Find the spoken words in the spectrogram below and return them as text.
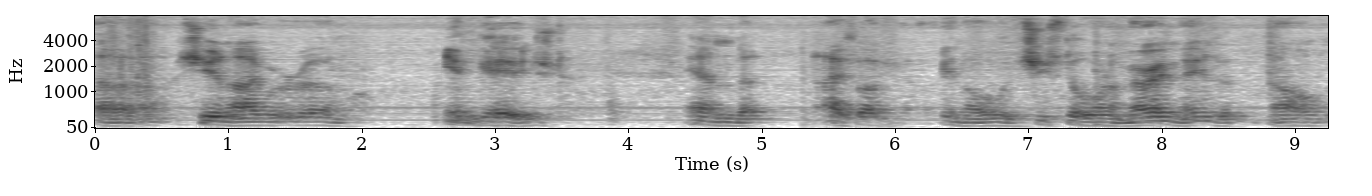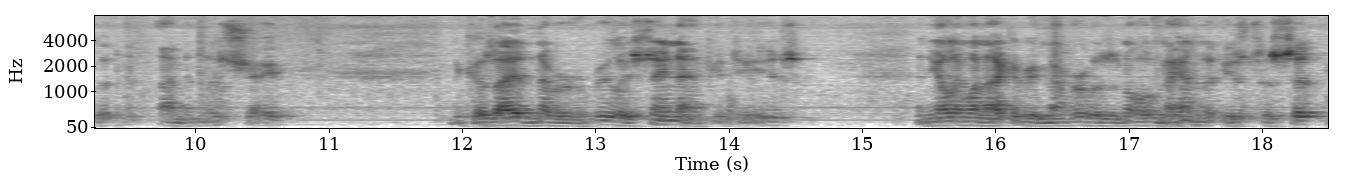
uh, she and I were um, engaged, and I thought, you know, would she still want to marry me that now that I'm in this shape? Because I had never really seen amputees, and the only one I could remember was an old man that used to sit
